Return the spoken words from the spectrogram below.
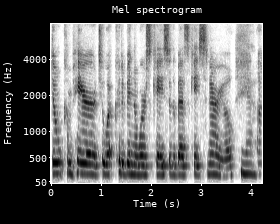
don't compare to what could have been the worst case or the best case scenario yeah. uh,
